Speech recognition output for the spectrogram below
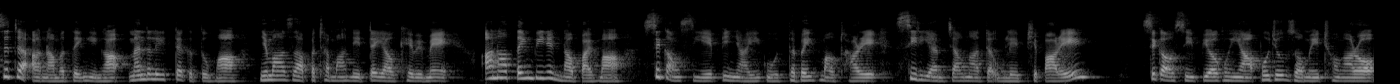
စစ်တပ်အာဏာမသိမ်းခင်ကမန္တလေးတက္ကသိုလ်မှာမြန်မာစာပထမနှစ်တက်ရောက်ခဲ့ပေမဲ့အာဏာသိမ်းပြီးတဲ့နောက်ပိုင်းမှာစစ်ကောင်စီရဲ့ပညာရေးကိုတပိတ်မှောက်ထားတဲ့ CDM ကျောင်းသားတအုပ်လည်းဖြစ်ပါတယ်။စစ်ကောင်စီပြောခွင့်ရဗိုလ်ချုပ်ဇော်မင်းထွန်းကတော့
